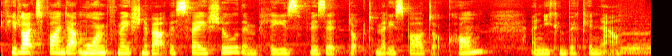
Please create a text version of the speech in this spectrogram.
If you'd like to find out more information about this facial then please visit drmedispa.com and you can book in now.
